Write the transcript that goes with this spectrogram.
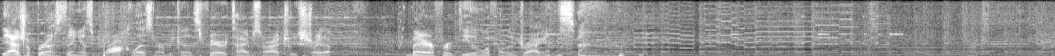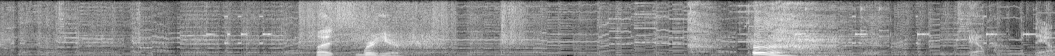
The Astral Breath thing is Brock Lesnar because fairy types are actually straight up better for dealing with other dragons. but we're here. damn, damn.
